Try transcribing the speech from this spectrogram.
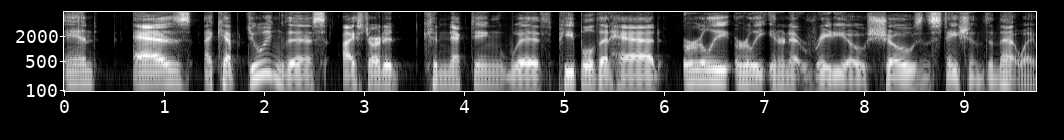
And as I kept doing this, I started connecting with people that had early, early internet radio shows and stations in that way.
